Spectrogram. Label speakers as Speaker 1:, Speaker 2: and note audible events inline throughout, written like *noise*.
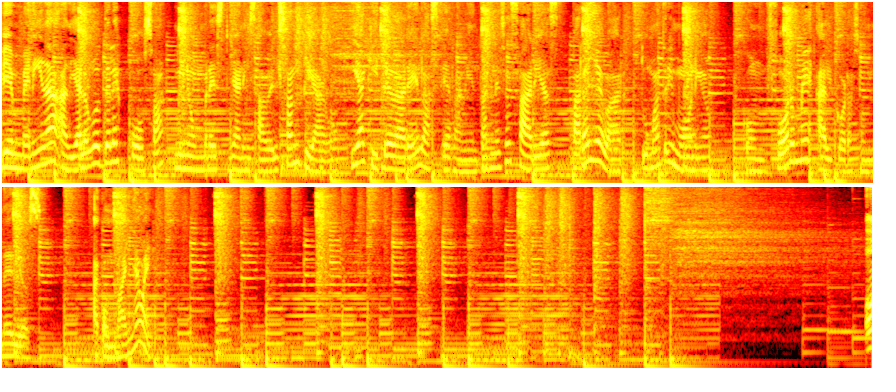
Speaker 1: Bienvenida a Diálogos de la Esposa, mi nombre es Yanisabel Santiago y aquí te daré las herramientas necesarias para llevar tu matrimonio conforme al corazón de Dios. Acompáñame.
